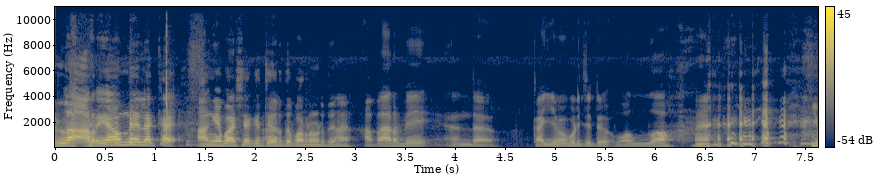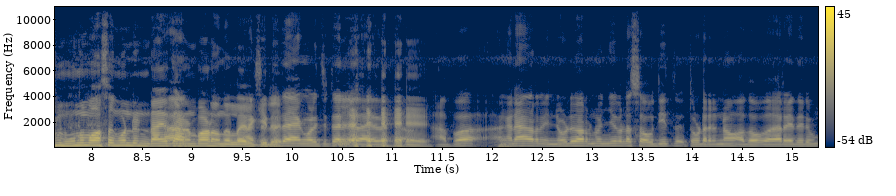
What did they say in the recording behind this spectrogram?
ഉള്ള അറിയാവുന്നതിലൊക്കെ ആംഗ്യ ഭാഷയൊക്കെ ചേർത്ത് പറഞ്ഞു കൊടുത്തു? അപ്പൊ അറബി എന്താ കയ്യമ്മ പിടിച്ചിട്ട് വല്ലാ. ഈ മൂന്ന് മാസം കൊണ്ട് ഉണ്ടായ തഴമ്പാണോ എന്നുള്ളതായിരിക്കും ഇത് തേങ്ങ വിളിച്ചിട്ടല്ലേ അതായത്. അപ്പൊ അങ്ങനെ പറഞ്ഞു എന്നോട് പറഞ്ഞു ഇനി ഇവിടെ സൗദി തുടരണോ? അതോ വേറെ ഏതെങ്കിലും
